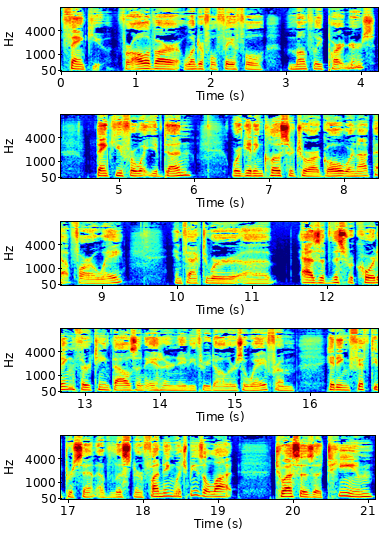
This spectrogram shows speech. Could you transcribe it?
thank you for all of our wonderful, faithful monthly partners. Thank you for what you've done. We're getting closer to our goal. We're not that far away. In fact, we're, uh, as of this recording, $13,883 away from hitting 50% of listener funding, which means a lot to us as a team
